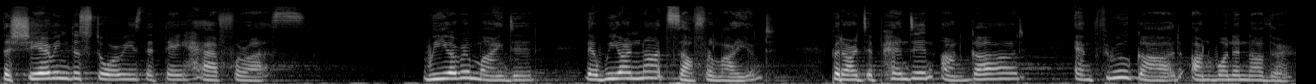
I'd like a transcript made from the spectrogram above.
the sharing the stories that they have for us. We are reminded that we are not self reliant but are dependent on God and through God on one another,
